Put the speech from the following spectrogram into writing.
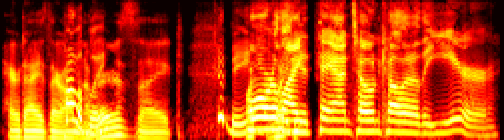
hair dye is their own numbers. Like, Could be. What- or what- like Pantone color of the year?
